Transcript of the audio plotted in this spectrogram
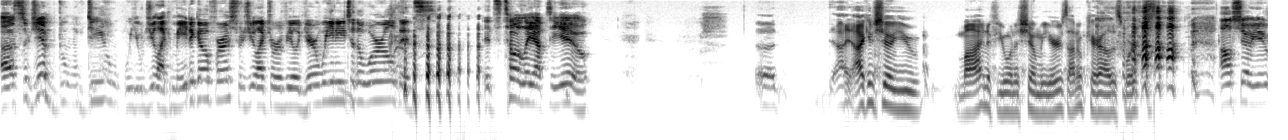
Uh, so Jim, do do you would you like me to go first? Would you like to reveal your weenie to the world? It's it's totally up to you. I, I can show you mine if you want to show me yours. I don't care how this works. I'll show you.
